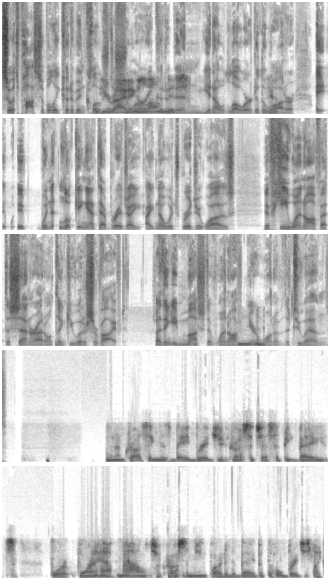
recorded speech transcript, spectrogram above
So it's possible he could have been close You're to shore. He could have been, you know, lower to the water. It, it, when looking at that bridge, I, I know which bridge it was. If he went off at the center, I don't think he would have survived. So I think he must have went off near Mm-hmm. one of the two ends. When I'm crossing this Bay Bridge across the Chesapeake Bay, it's four four and a half miles across the main part of the bay, but the whole bridge is like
